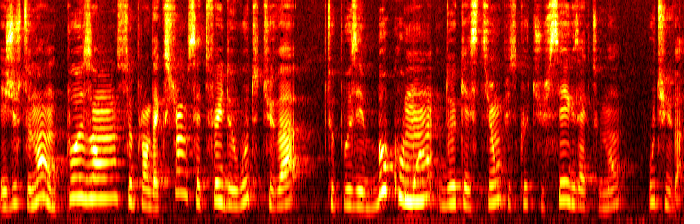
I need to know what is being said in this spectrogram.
Et justement, en posant ce plan d'action, cette feuille de route, tu vas te poser beaucoup moins de questions puisque tu sais exactement où tu vas.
